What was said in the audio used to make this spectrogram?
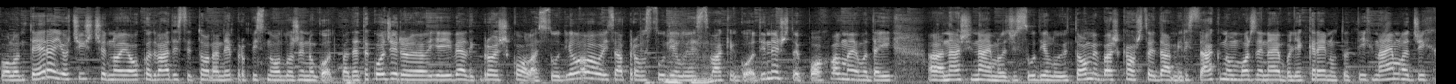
volontera i očišćeno je oko 20 tona nepropisno odloženog otpada. Također je i velik broj škola sudjelovao i zapravo sudjeluje mhm. svake godine, što je pohvalno. Evo da i naši najmlađi sudjeluju u tome, baš kao što je Damir istaknuo, možda je najbolje krenuti od tih najmlađih,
